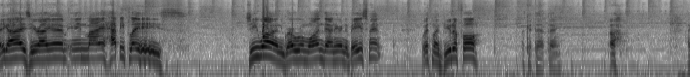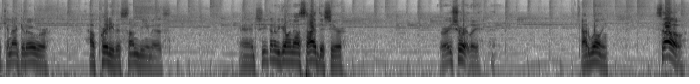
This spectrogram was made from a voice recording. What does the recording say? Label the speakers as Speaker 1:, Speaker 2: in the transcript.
Speaker 1: Hey guys, here I am in my happy place. G1, Grow Room 1 down here in the basement with my beautiful, look at that thing. Oh, I cannot get over how pretty this sunbeam is. And she's gonna be going outside this year very shortly. God willing. So,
